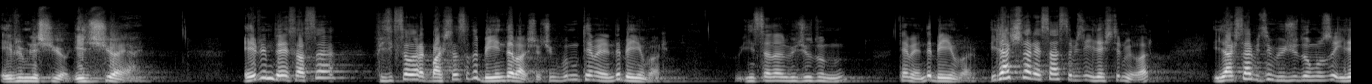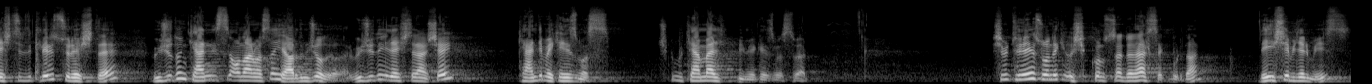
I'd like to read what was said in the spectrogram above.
evrimleşiyor, gelişiyor yani. Evrim de esasında fiziksel olarak başlasa da beyinde başlıyor. Çünkü bunun temelinde beyin var. İnsanın vücudunun temelinde beyin var. İlaçlar esasında bizi iyileştirmiyorlar. İlaçlar bizim vücudumuzu iyileştirdikleri süreçte vücudun kendisini onarmasına yardımcı oluyorlar. Vücudu iyileştiren şey kendi mekanizması. Çünkü mükemmel bir mekanizması var. Şimdi tünelin sonundaki ışık konusuna dönersek buradan, değişebilir miyiz?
